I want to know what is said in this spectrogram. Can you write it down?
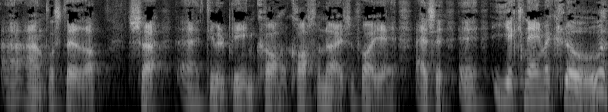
og andre steder, så at det vil blive en kort, kort fornøjelse for jer. Altså, øh, I er knæme kloge,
